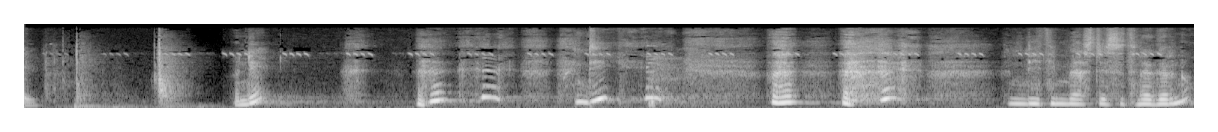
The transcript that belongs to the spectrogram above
ቆይ እንዴ? እንዴ? እንዴት የሚያስደስት ነገር ነው!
